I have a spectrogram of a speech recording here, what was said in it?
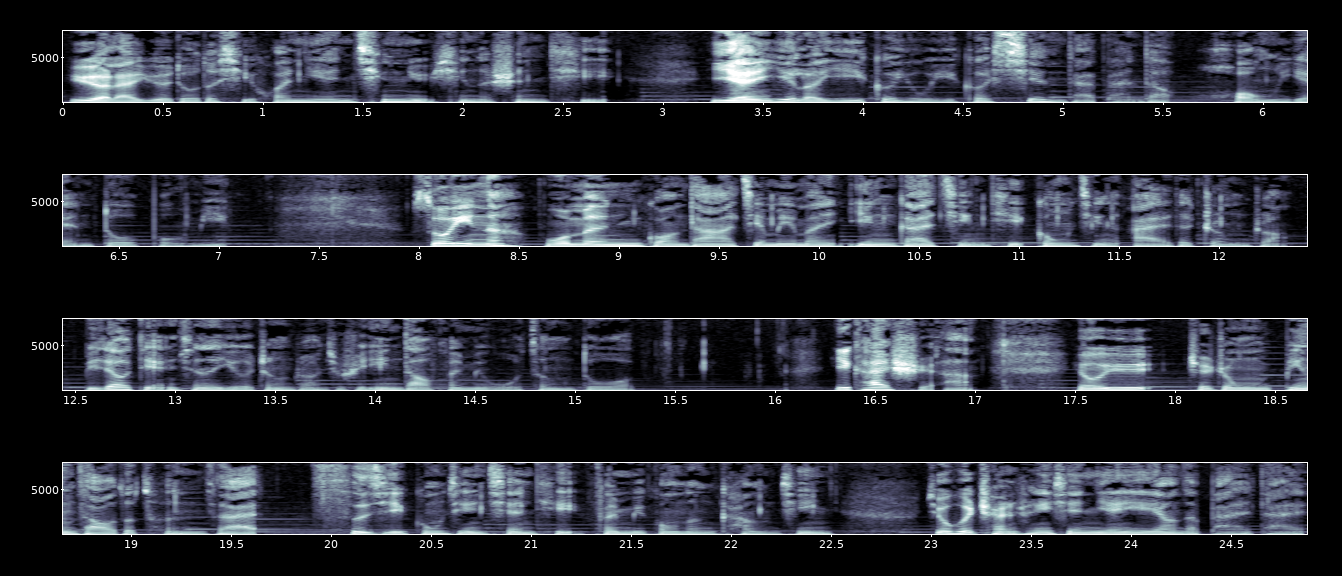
越来越多的喜欢年轻女性的身体，演绎了一个又一个现代版的红颜多薄命。所以呢，我们广大姐妹们应该警惕宫颈癌的症状。比较典型的一个症状就是阴道分泌物增多。一开始啊，由于这种病灶的存在，刺激宫颈腺体分泌功能亢进，就会产生一些粘液样的白带。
